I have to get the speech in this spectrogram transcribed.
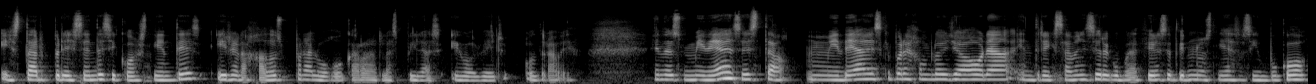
estar presentes y conscientes y relajados para luego cargar las pilas y volver otra vez. Entonces, mi idea es esta. Mi idea es que, por ejemplo, yo ahora, entre exámenes y recuperaciones, he tenido unos días así un poco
